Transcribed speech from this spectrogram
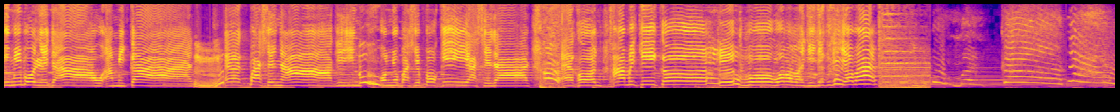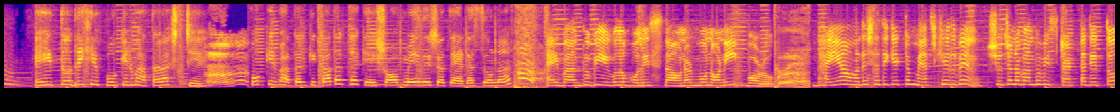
তুমি বলে যাও আমি কার? এক পাশে নাগিন অন্য পাশে পকি আসে যার। এখন আমি কি করব? বাবা আবার। এই তো দেখি ফকির ভাতার আসছে। ফকির ভাতার কি কাতার থাকে? সব মেয়েদের সাথে অ্যাড ওনার। এই বান্ধবী এগুলো বলিস না ওনার মন অনেক বড়। ভাইয়া আমাদের সাথে কি একটা ম্যাচ খেলবেন? সূচনা বান্ধবী স্টার্টটা দে তো।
